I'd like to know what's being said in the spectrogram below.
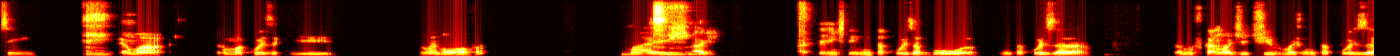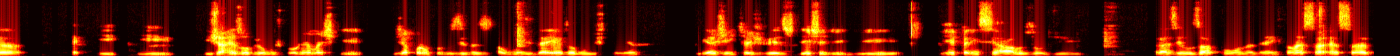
Sim. É. é uma, é uma coisa que não é nova, mas a, a, gente tem muita coisa boa, muita coisa, para não ficar no adjetivo, mas muita coisa é, que, que, que já resolveu alguns problemas que já foram produzidas algumas ideias, alguns instrumentos, e a gente às vezes deixa de, de, de referenciá-los ou de trazê-los à tona, né? Então essa essa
